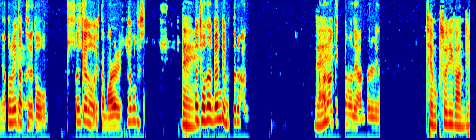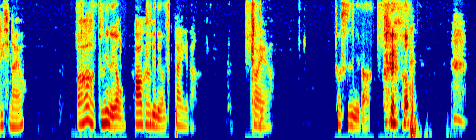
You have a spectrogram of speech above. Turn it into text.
네, 그럼 일단 네. 그래도 끊겨도 일단 말을 해보겠습니다. 네. 근데 저는 밴드 목소리가 안, 네. 안 하기 때문에 안 들리는. 제 목소리가 안 들리시나요? 아 들리네요. 아, 그럼 들리네요. 다행이다. 좋아요. 좋습니다. 그래서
